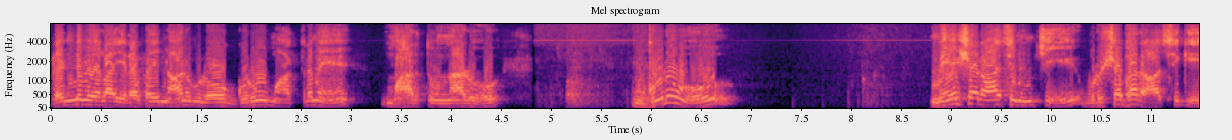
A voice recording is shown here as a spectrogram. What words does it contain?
రెండు వేల ఇరవై నాలుగులో గురువు మాత్రమే మారుతున్నాడు గురువు మేషరాశి నుంచి వృషభ రాశికి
